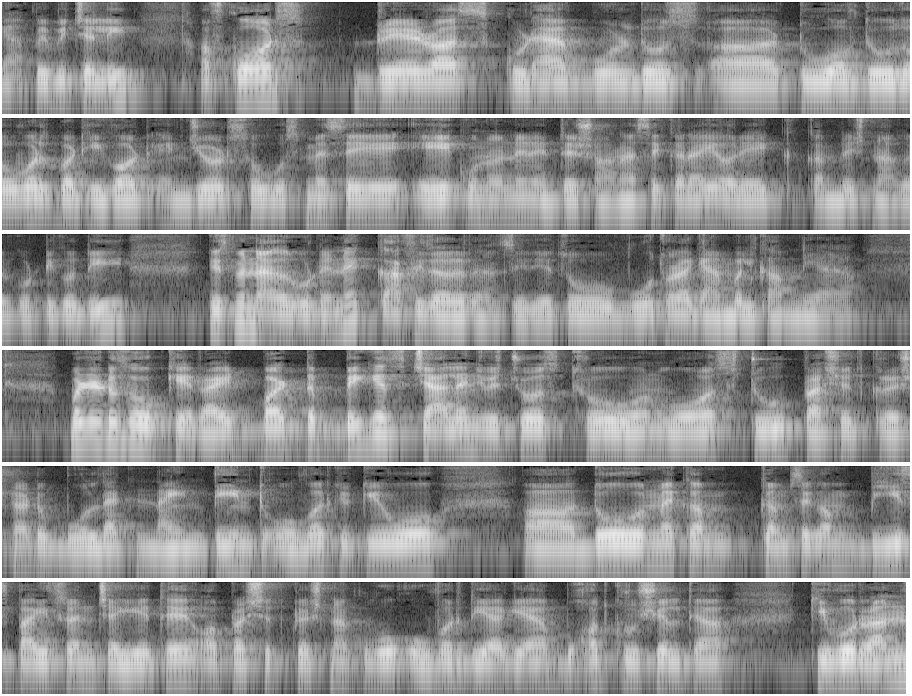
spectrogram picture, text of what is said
यहाँ पे भी चली। Of course Dre Russ could have bowled those two of those overs but he got injured so उसमें से एक उन्होंने नितेश राणा से कराई और एक कमलेश नागरकोटी को दी, जिसमें नागरकोटी ने काफ़ी ज़्यादा रन दिए। तो वो थोड़ा गैम्बल काम नहीं आया। But it was okay, right? But the biggest challenge which was thrown was to Prashid Krishna to bowl that 19th over क्योंकि वो दो ओवर में कम कम से कम 20-22 रन चाहिए थे और प्रसिद्ध कृष्णा को वो ओवर दिया गया। बहुत क्रूशियल था कि वो रन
